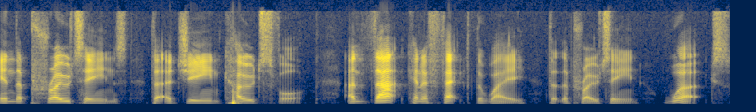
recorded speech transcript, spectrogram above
in the proteins that a gene codes for, and that can affect the way that the protein works.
